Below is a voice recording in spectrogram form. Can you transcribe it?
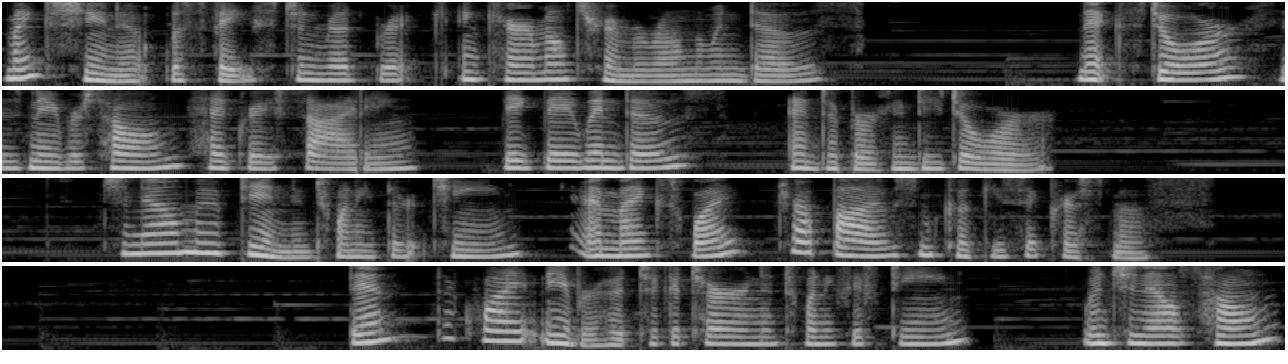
Mike's unit was faced in red brick and caramel trim around the windows. Next door, his neighbor's home had gray siding, big bay windows, and a burgundy door. Janelle moved in in 2013, and Mike's wife dropped by with some cookies at Christmas. Then the quiet neighborhood took a turn in 2015 when Janelle's home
